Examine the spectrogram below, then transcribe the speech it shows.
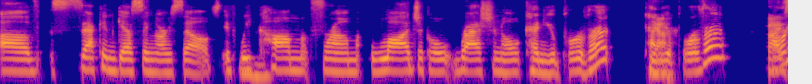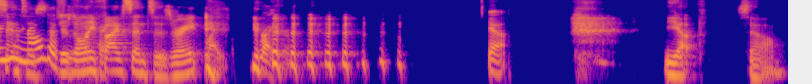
of second guessing ourselves if we mm-hmm. come from logical, rational. Can you prove it? Can yeah. you prove it? Five How do senses. you know this? There's only five senses, right? Right. Right. yeah. Yep. So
